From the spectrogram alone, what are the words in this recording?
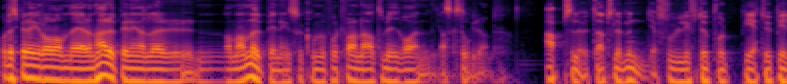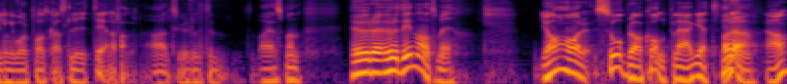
Och det spelar ingen roll om det är den här utbildningen eller någon annan utbildning så kommer fortfarande anatomi vara en ganska stor grund. Absolut, absolut. Men jag får lyfta upp vår PT-utbildning i vår podcast lite i alla fall. Ja, jag tycker det är lite, lite bias. Men hur, hur är din anatomi? Jag har så bra koll på läget. Har du? Ja.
